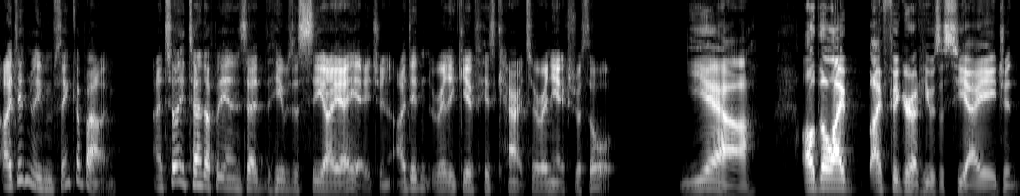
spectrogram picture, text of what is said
I didn't even think about him until he turned up at the end and said he was a CIA agent. I didn't really give his character any extra thought. Yeah, although I I figured out he was a CIA agent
